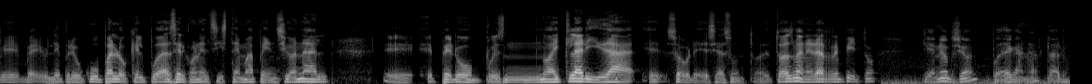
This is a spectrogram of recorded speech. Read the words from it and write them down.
eh, le preocupa lo que él pueda hacer con el sistema pensional, eh, eh, pero pues no hay claridad sobre ese asunto. De todas maneras, repito, tiene opción, puede ganar, claro.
